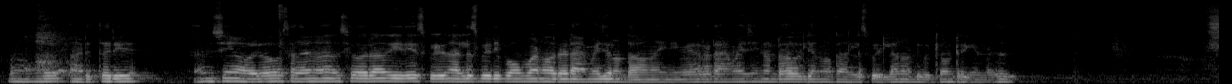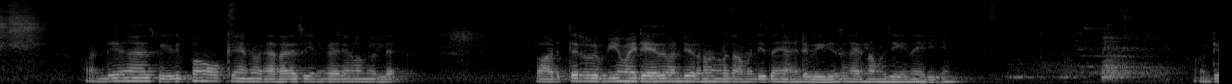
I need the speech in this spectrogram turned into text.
അപ്പോൾ നമ്മൾ അടുത്തൊരു എന്ന് ഓരോ സ്ഥലങ്ങൾ ഓരോ രീതിയിൽ സ്പീഡ് നല്ല സ്പീഡിൽ പോകുമ്പോഴാണ് ഓരോ ഡാമേജുകൾ ഉണ്ടാകുന്നത്. ഇനി വേറെ ഡാമേജ് ഇനി ഉണ്ടാവില്ല നമുക്ക് നല്ല സ്പീഡിലാണ് വണ്ടി പോയിക്കൊണ്ടിരിക്കുന്നത്. വണ്ടി സ്പീഡിപ്പോൾ ഓക്കെയാണ് വേറെ സീനും കാര്യങ്ങളൊന്നുമില്ല. അപ്പോൾ അടുത്തൊരു റിവ്യൂ ആയിട്ട് ഏത് വണ്ടി വരണം നിങ്ങൾ കമന്റ് ചെയ്താൽ ഞാൻ അതിന്റെ വീഡിയോസും കാര്യങ്ങളും നമ്മൾ ചെയ്യുന്നതായിരിക്കും. വണ്ടി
